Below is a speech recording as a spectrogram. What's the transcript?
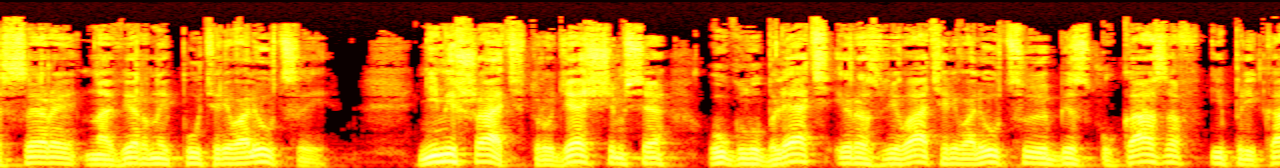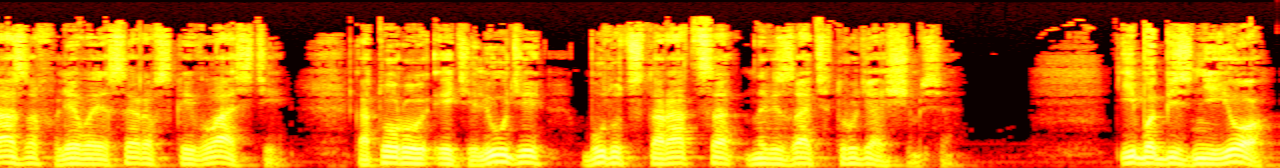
эсеры на верный путь революции? Не мешать трудящимся углублять и развивать революцию без указов и приказов левоэсеровской власти, которую эти люди будут стараться навязать трудящимся. Ибо без нее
